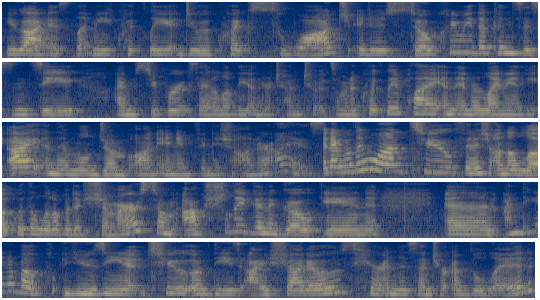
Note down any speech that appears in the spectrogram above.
you guys, let me quickly do a quick swatch. It is so creamy, the consistency. I'm super excited. I love the undertone to it. So I'm going to quickly apply the inner lining of the eye and then we'll jump on in and finish on our eyes. And I really want to finish on the look with a little bit of shimmer. So I'm actually going to go in and I'm thinking about using two of these eyeshadows here in the center of the lid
